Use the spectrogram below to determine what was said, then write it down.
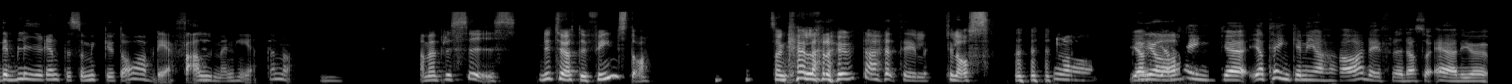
det blir inte så mycket av det för allmänheten då. Mm. Ja men precis. Det är tur att du finns då som kan lära ut det här till, till oss. ja. Jag, ja. jag, tänker, jag tänker när jag hör dig Frida så är det ju,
